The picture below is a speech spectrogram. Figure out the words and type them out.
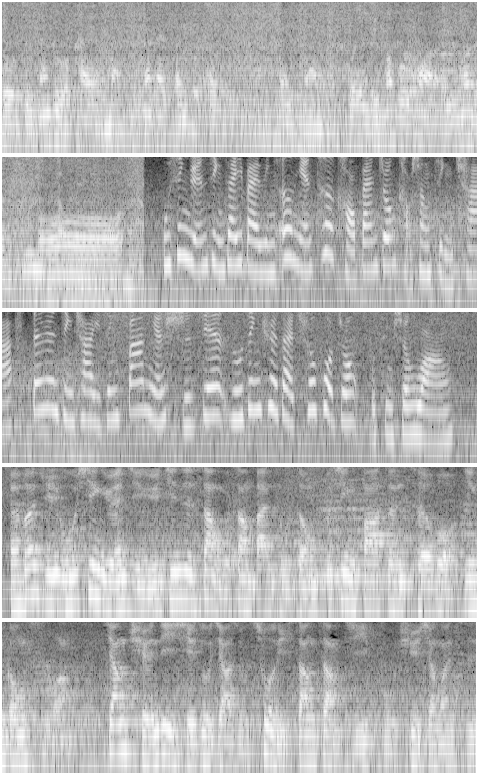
过去，但是我开很慢，大概三点二、三三，我已经都不看了，因为我的注意哦。吴姓远警在一百零二年特考班中考上警察，担任警察已经八年时间，如今却在车祸中不幸身亡。本分局吴姓远警于今日上午上班途中不幸发生车祸，因公死亡。将全力协助家属处理丧葬及抚恤相关事宜。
